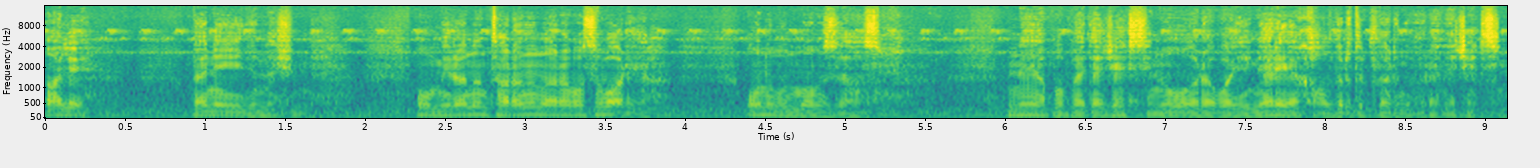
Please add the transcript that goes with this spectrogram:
Ali, beni iyi dinle şimdi. O Mira'nın Taran'ın arabası var ya, onu bulmamız lazım. Ne yapıp edeceksin, o arabayı nereye kaldırdıklarını öğreneceksin.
